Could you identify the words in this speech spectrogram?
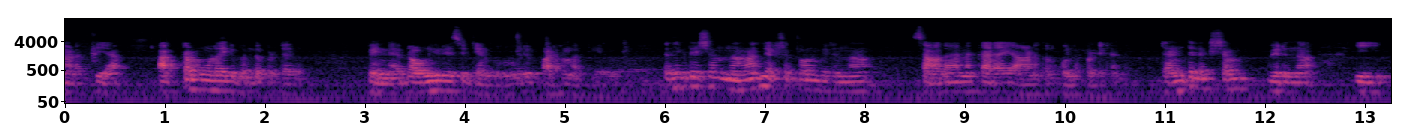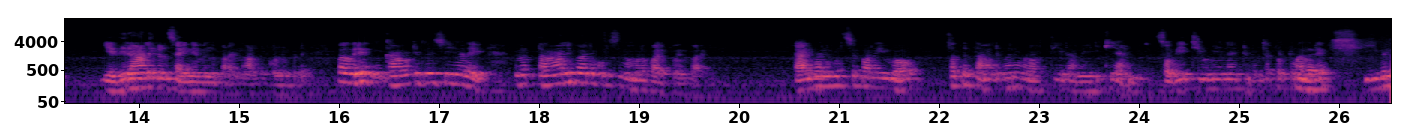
നടത്തിയ അക്രമങ്ങളുമായിട്ട് ബന്ധപ്പെട്ട് പിന്നെ ബ്രൗൺ യൂണിവേഴ്സിറ്റിയാണ് തോന്നുന്നു ഒരു പഠനം നടത്തിയത് അത് ഏകദേശം നാല് ലക്ഷത്തോളം വരുന്ന സാധാരണക്കാരായ ആളുകൾ കൊല്ലപ്പെട്ടിട്ടുണ്ട്. രണ്ട് ലക്ഷം വരുന്ന ഈ എതിരാളികൾ സൈന്യം എന്ന് പറയുന്ന ആളുകൾ കൊണ്ടുപോയി അപ്പൊ ഒരു കാവട്ടി എന്ന് വെച്ച് കഴിഞ്ഞാലേ ഇപ്പൊ താലിബാനെ കുറിച്ച് നമ്മൾ പലപ്പോഴും പറയും. താലിബാനെ കുറിച്ച് പറയുമ്പോൾ സത്യ താലിബാനെ വളർത്തിയത് അമേരിക്കയാണ്. സോവിയറ്റ് യൂണിയനായിട്ട് ബന്ധപ്പെട്ടുകൊണ്ട് ഈവൻ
